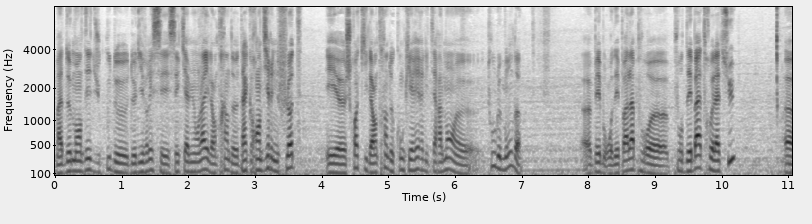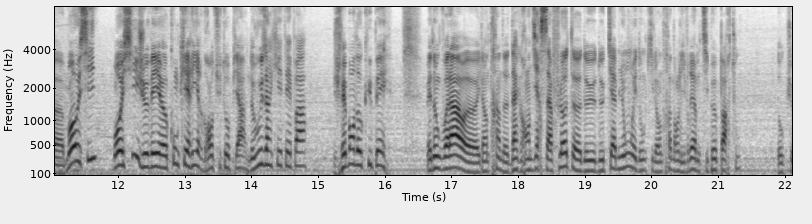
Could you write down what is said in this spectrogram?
m'a demandé du coup de, livrer ces, ces camions là. Il est en train d'agrandir une flotte. Et je crois qu'il est en train de conquérir littéralement tout le monde. Euh, mais bon on n'est pas là pour, euh, débattre là-dessus. Euh, Moi aussi Moi aussi je vais conquérir Grand Utopia. Ne vous inquiétez pas Je vais m'en occuper. Mais donc voilà il est en train d'agrandir sa flotte de, camions Et donc il est en train d'en livrer un petit peu partout. Donc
